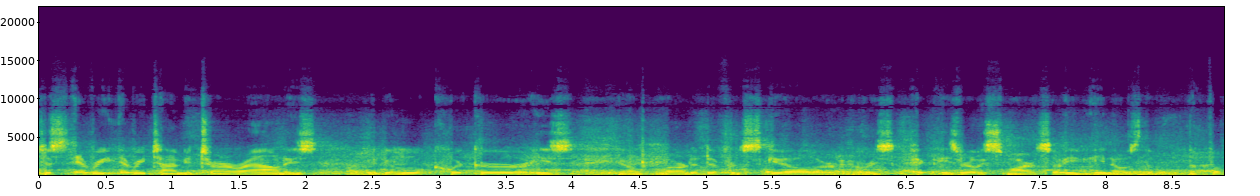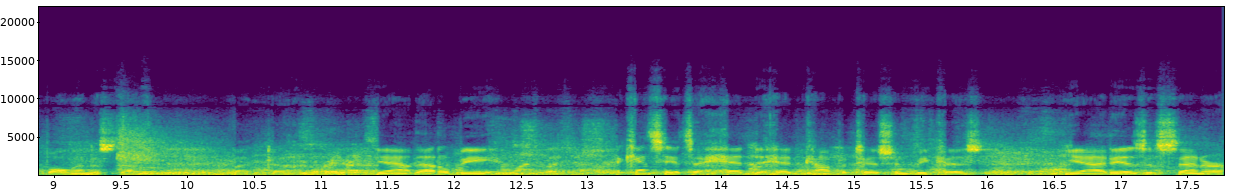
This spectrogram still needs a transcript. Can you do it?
just every every time you turn around, he's maybe a little quicker, or he's you know learned a different skill, or, or he's he's really smart, so he, he knows the, the football end of stuff. But uh, yeah, that'll be. I can't say it's a head-to-head competition because yeah, it is at center,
